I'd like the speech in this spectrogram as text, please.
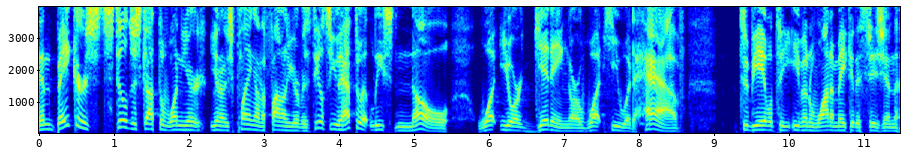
And Baker's still just got the one year, you know, he's playing on the final year of his deal. So you have to at least know what you're getting or what he would have to be able to even want to make a decision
